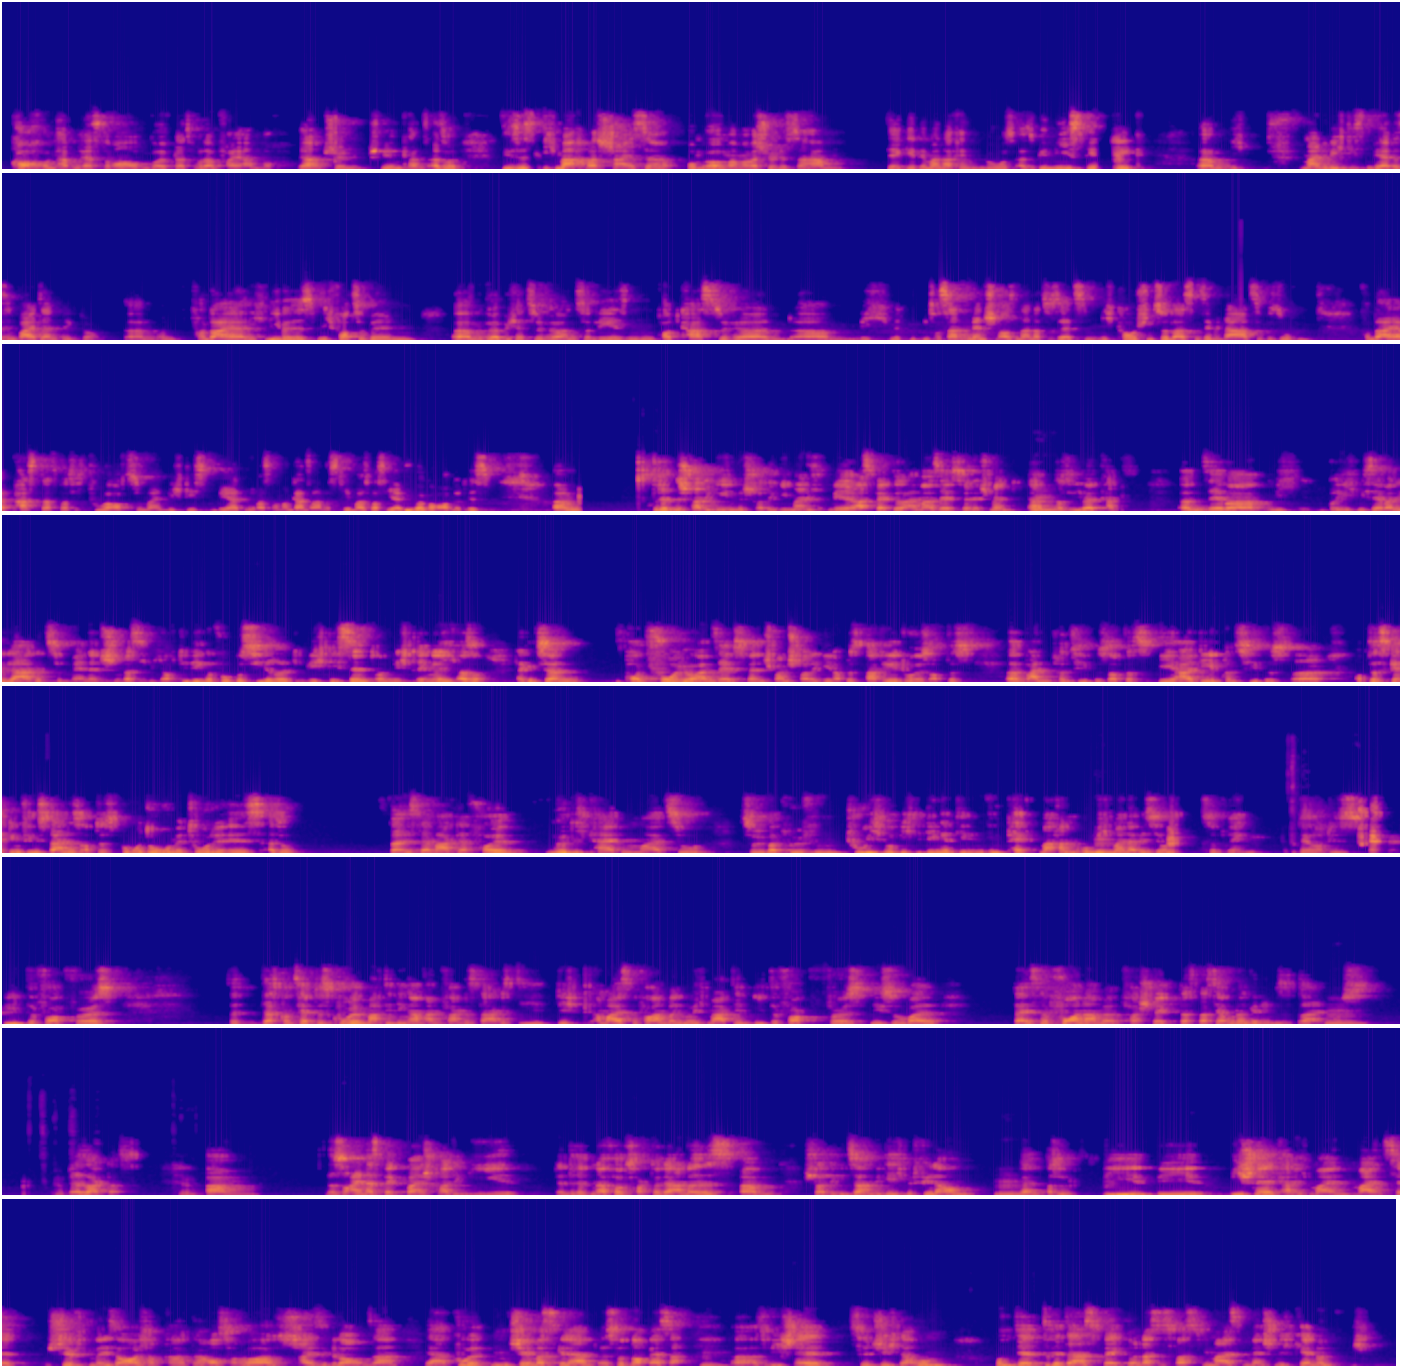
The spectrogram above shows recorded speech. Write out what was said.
Koch und habe ein Restaurant auf dem Golfplatz, wo du am Feierabend noch ja, schön spielen kannst. Also dieses, ich mache was scheiße, um irgendwann mal was Schönes zu haben, der geht immer nach hinten los. Also genieß den Weg. Ähm, ich, meine wichtigsten Werte sind Weiterentwicklung. Ähm, und von daher, ich liebe es, mich fortzubilden, ähm, Hörbücher zu hören, zu lesen, Podcasts zu hören, ähm, mich mit interessanten Menschen auseinanderzusetzen, mich coachen zu lassen, Seminare zu besuchen. Von daher passt das, was ich tue, auch zu meinen wichtigsten Werten, was nochmal ein ganz anderes Thema ist, was eher übergeordnet ist. Drittens Strategien. Mit Strategien meine ich mehrere Aspekte. Einmal Selbstmanagement. Ja? Mhm. Also wie weit kann ich ähm, selber mich, bringe ich mich selber in die Lage zu managen, dass ich mich auf die Dinge fokussiere, die wichtig sind und nicht dringlich. Also da gibt es ja ein Portfolio an Selbstmanagementstrategien, ob das Pareto ist, ob das äh, Wandprinzip ist, ob das EAD-Prinzip ist, äh, ob das Getting Things Done ist, ob das Pomodoro-Methode ist. Also da ist der Markt ja voll. Möglichkeiten mal zu, zu überprüfen, tue ich wirklich die Dinge, die den Impact machen, um mich mhm. meiner Vision zu bringen. Ja. Dieses Beat the Frog First. Das Konzept ist cool. Mach die Dinge am Anfang des Tages, die dich am meisten voranbringen. Nur ich mag den Eat the Frog First nicht so, weil da ist eine Vorname versteckt, dass das ja unangenehm sein hm. muss. Mhm. Wer sagt das? Ja. Ähm, das ist so ein Aspekt bei Strategie. Der dritte Erfolgsfaktor, der andere ist, ähm, Strategie zu haben, wie gehe ich mit Fehlern um? Mhm. Ja, also wie, wie, wie schnell kann ich mein Mindset shiften, wenn ich sage, oh, ich habe gerade eine Herausforderung, oh, das ist scheiße gelaufen, sagen, ja, cool, hm, schön, was gelernt. Es wird noch besser. Mhm. Also wie schnell switche ich da um? Und der dritte Aspekt, und das ist, was die meisten Menschen nicht kennen und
